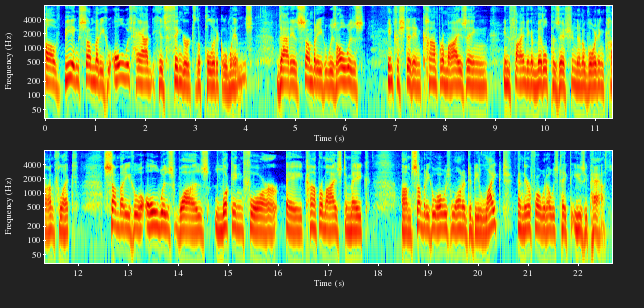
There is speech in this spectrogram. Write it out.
of being somebody who always had his finger to the political winds. That is, somebody who was always interested in compromising, in finding a middle position, and avoiding conflict. Somebody who always was looking for a compromise to make. Um, somebody who always wanted to be liked and therefore would always take the easy path.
